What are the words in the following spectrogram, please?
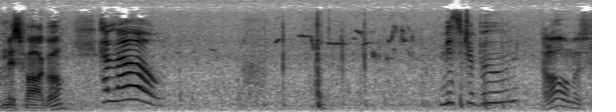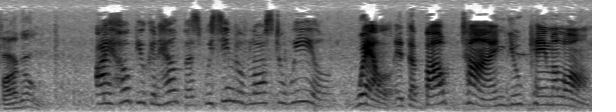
Miss Fargo? Hello. Mr. Boone, Hello, Miss Fargo. I hope you can help us. We seem to have lost a wheel. Well, it's about time you came along.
